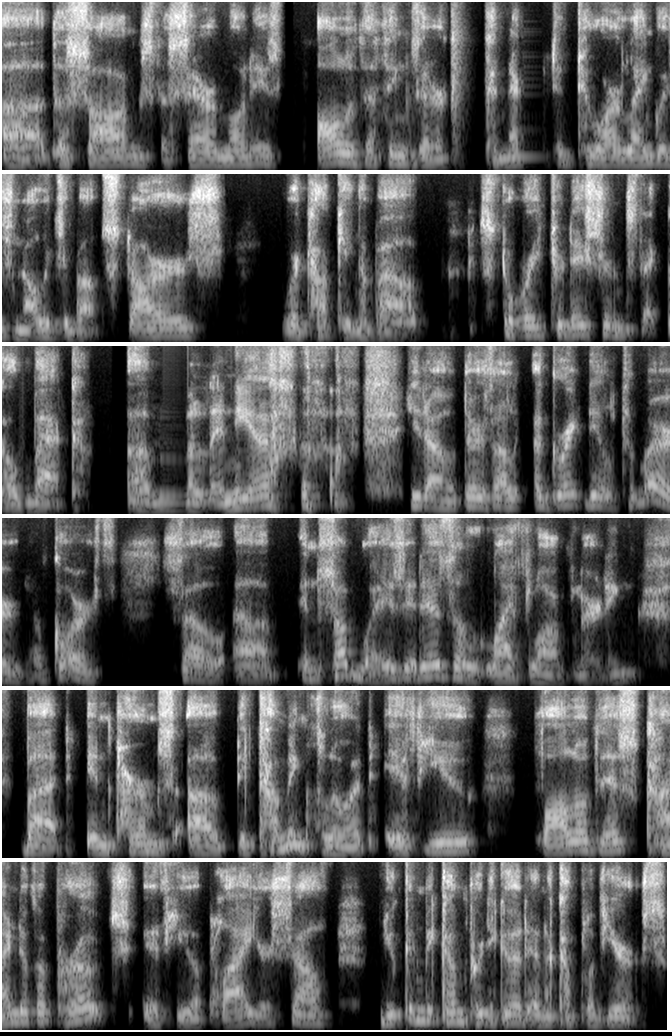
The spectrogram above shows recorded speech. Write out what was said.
uh, the songs, the ceremonies, all of the things that are connected to our language, knowledge about stars. We're talking about story traditions that go back um, millennia. you know, there's a, a, great deal to learn, of course. So, uh, in some ways, it is a lifelong learning. But in terms of becoming fluent, if you follow this kind of approach, if you apply yourself, you can become pretty good in a couple of years.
